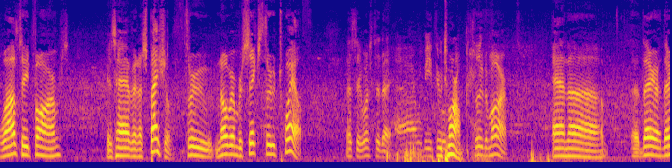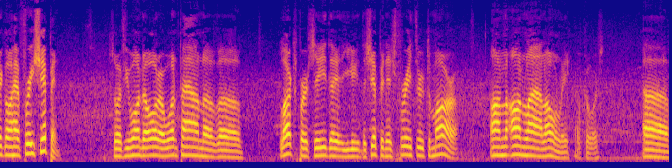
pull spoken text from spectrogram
Wild Seed Farms is having a special through November 6th through 12th. Let's see, what's today? Uh, will be through tomorrow. Through tomorrow, and uh, they're they're going to have free shipping. So if you want to order one pound of uh, larkspur seed, they, you, the shipping is free through tomorrow, on online only, of course. Uh,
